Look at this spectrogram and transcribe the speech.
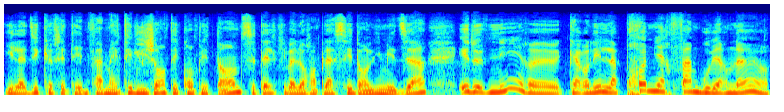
il a dit que c'était une femme intelligente et compétente. C'est elle qui va le remplacer dans l'immédiat et devenir, euh, Caroline, la première femme gouverneure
